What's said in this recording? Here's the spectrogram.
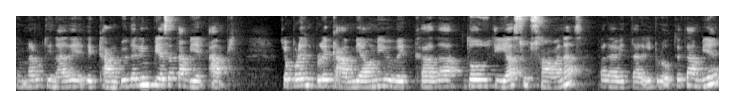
una rutina de, de cambio y de limpieza también amplia. Yo, por ejemplo, le cambiaba a mi bebé cada dos días sus sábanas para evitar el brote también.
